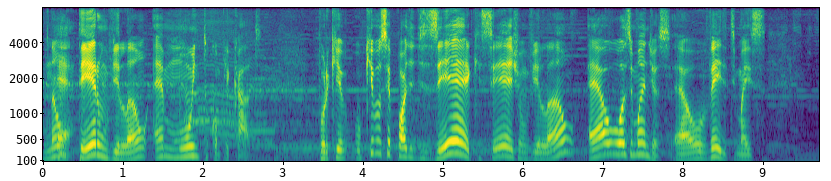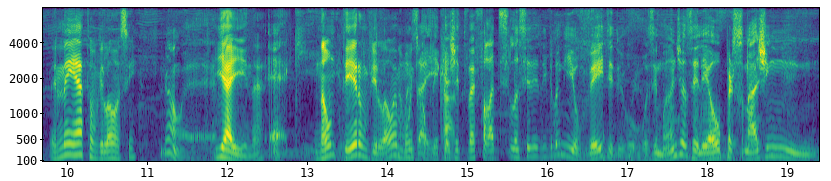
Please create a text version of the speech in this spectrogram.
Não É. ter um vilão é muito complicado. Porque o que você pode dizer que seja um vilão é o Ozymandias, é o Vedit, mas ele nem é tão vilão assim. Não, é... E aí, né? É que... Não ter um vilão é Não, muito mas aí é que complicado. a gente vai falar desse lance de vilania. O Vade, o Ozymandias, ele é o personagem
